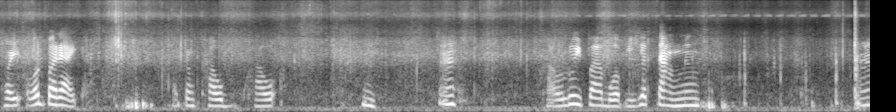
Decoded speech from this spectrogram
คอยอดไปได้เขาต้องเขาเขาอืมอะเขาลุยปลาบวบอีกสักตังหนึ่งอะ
